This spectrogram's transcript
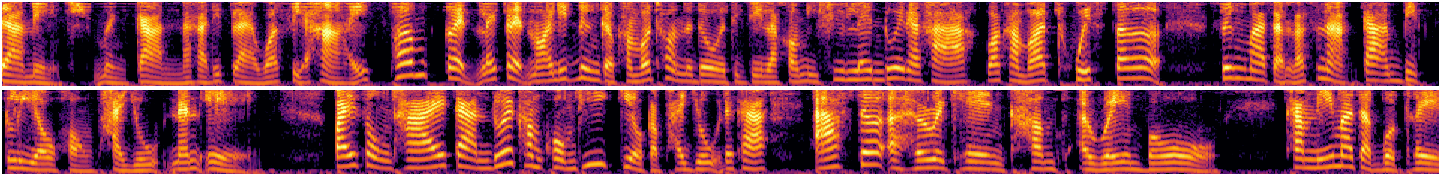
damage เหมือนกันนะคะ ที่แปลว่าเสียหาย เพิ่มเกร็ดและเกร็ดน้อยนิดนึงกับคำว่า tornado จริงๆ แล้วเขามีชื่อเล่นด้วยนะคะ ว่าคำว่า twister ซึ่งมาจากลักษณะการบิดเกลียวของพายุนั่นเอง ไปส่งท้ายกันด้วยคำคมที่เกี่ยวกับพายุนะคะ after a hurricane comes a rainbow คำนี้มาจากบทเพลง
